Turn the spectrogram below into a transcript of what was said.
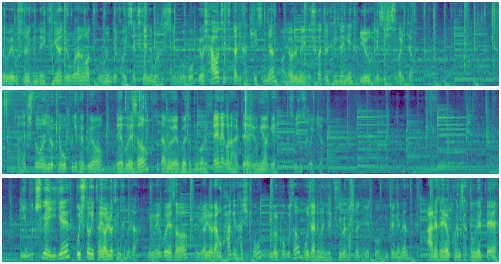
이 외부 수전이 굉장히 중요하죠. 요거랑은 어떻게 보면 이제 거의 세트 개념으로 하실 수 있는 거고 요 샤워 텐트까지 같이 있으면 어, 여름에 이제 휴가 때는 굉장히 유용하게 쓰실 수가 있죠. 자, 해치도어는 이렇게 오픈이 되고요. 내부에서 그 다음에 외부에서 물건을 빼내거나 할 때 용이하게 쓰실 수가 있죠. 이 우측에 이게 무시동 히터 연료 탱크입니다. 이 외부에서 그 연료량 확인하시고 이걸 보고서 모자르면 이제 투입을 하시면 되겠고 이쪽에는 안에서 에어컨이 작동될 때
